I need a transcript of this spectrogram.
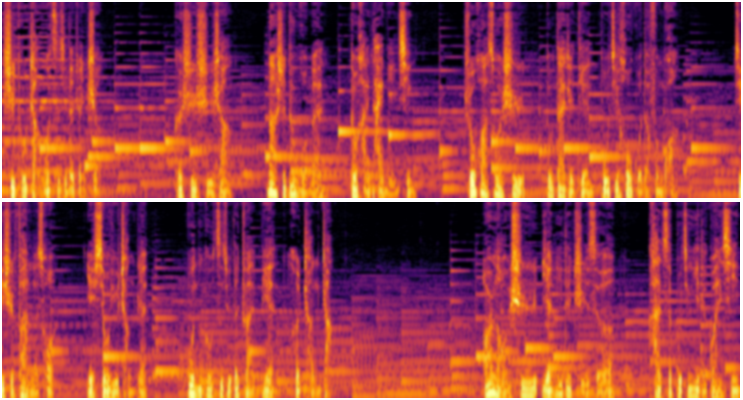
试图掌握自己的人生。可事实上，那时的我们都还太年轻，说话做事都带着点不计后果的疯狂，即使犯了错。也羞于承认，不能够自觉的转变和成长，而老师严厉的指责，看似不经意的关心，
